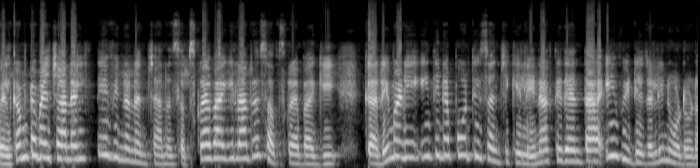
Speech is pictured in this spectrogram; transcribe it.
ವೆಲ್ಕಮ್ ಟು ಮೈ ಚಾನೆಲ್ ನೀವಿನ್ನು ನನ್ನ ಚಾನಲ್ ಸಬ್ಸ್ಕ್ರೈಬ್ ಆಗಿಲ್ಲ ಅಂದ್ರೆ ಸಬ್ಸ್ಕ್ರೈಬ್ ಆಗಿ. ಕರಿಮಣಿ ಈ ದಿನ ಪೂರ್ತಿ ಸಂಚಿಕೆಯಲ್ಲಿ ಏನಾಗ್ತಿದೆ ಅಂತ ಈ ವಿಡಿಯೋದಲ್ಲಿ ನೋಡೋಣ.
